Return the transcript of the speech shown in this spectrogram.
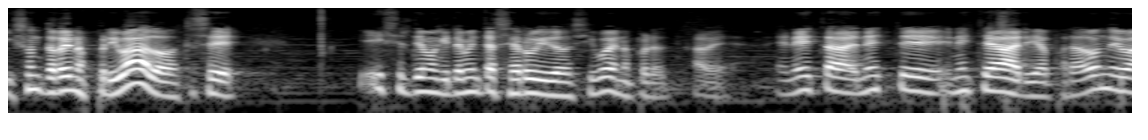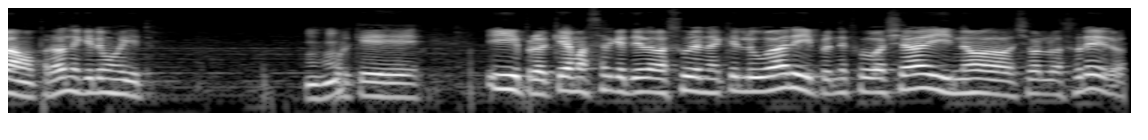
y son terrenos privados. Entonces, es el tema que también te hace ruido. Decir, bueno, pero a ver, en esta, en este, en este área, ¿para dónde vamos? ¿Para dónde queremos ir? Porque, y, pero queda más cerca tirar basura en aquel lugar y prender fuego allá y no llevarlo al basurero.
